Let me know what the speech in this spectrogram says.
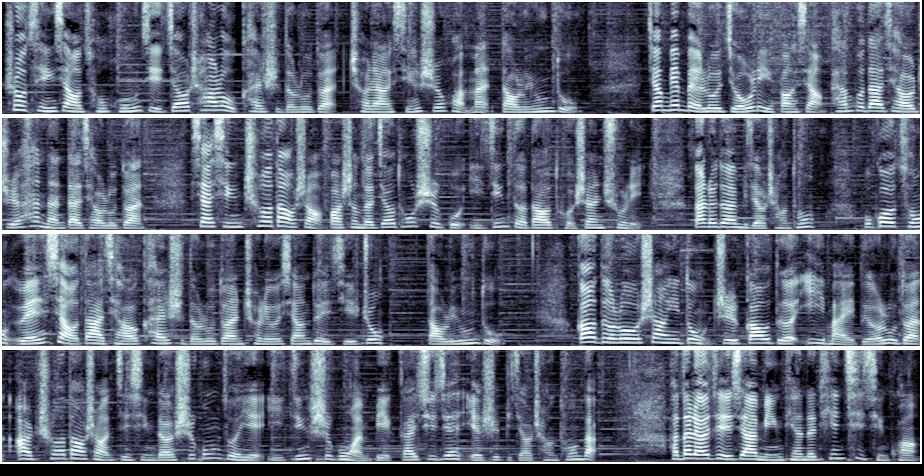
受此影响，从红脊交叉路开始的路段车辆行驶缓慢，道路拥堵。江边北路九里方向盘浦大桥至汉南大桥路段下行车道上发生的交通事故已经得到妥善处理，该路段比较畅通。不过，从元小大桥开始的路段车流相对集中，道路拥堵。高德路上一栋至高德易买德路段二车道上进行的施工作业已经施工完毕，该区间也是比较畅通的。好的，了解一下明天的天气情况。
